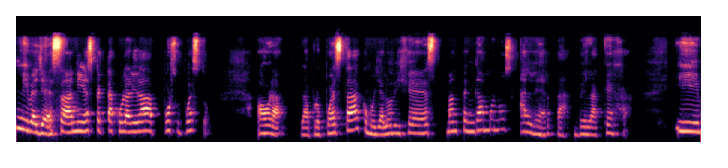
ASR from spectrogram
ni belleza, ni espectacularidad, por supuesto. Ahora, la propuesta, como ya lo dije, es mantengámonos alerta de la queja. Y,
